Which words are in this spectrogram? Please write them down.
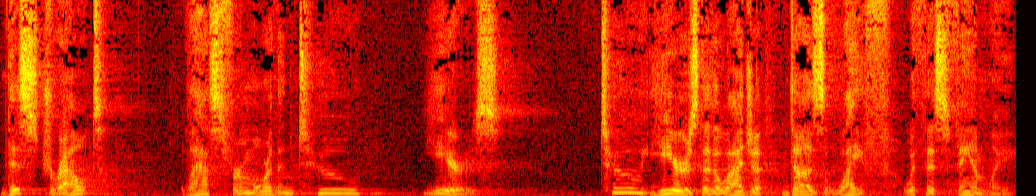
This drought lasts for more than two years. Two years that Elijah does life with this family.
